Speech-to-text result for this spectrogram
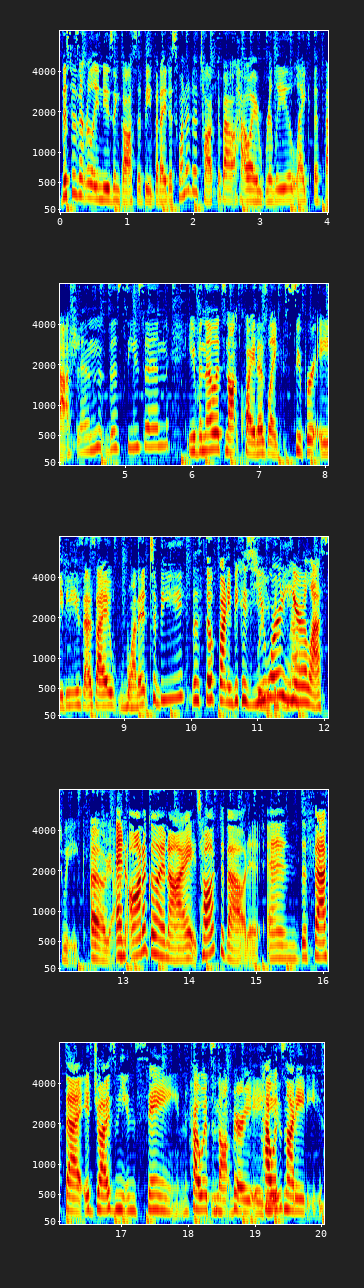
this isn't really news and gossipy, but I just wanted to talk about how I really like the fashion this season, even though it's not quite as like super 80s as I want it to be. That's so funny because you, you weren't here that? last week. Oh yeah, And Annika and I talked about it and the fact that it drives me insane how it's not very 80s. how it's not 80s.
